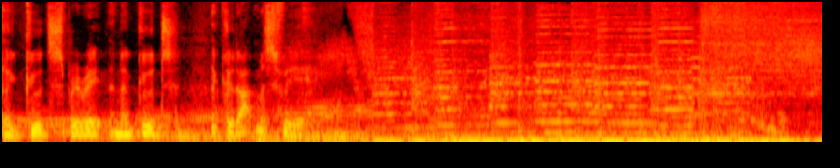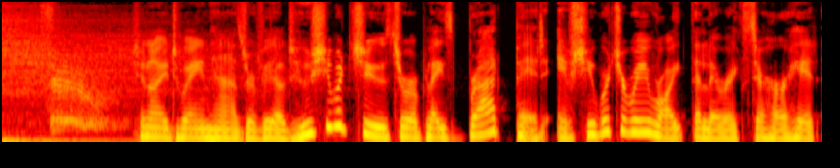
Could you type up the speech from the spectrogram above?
a good spirit and a good a good atmosphere. Shania Twain has revealed who she would choose to replace Brad Pitt if she were to rewrite the lyrics to her hit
